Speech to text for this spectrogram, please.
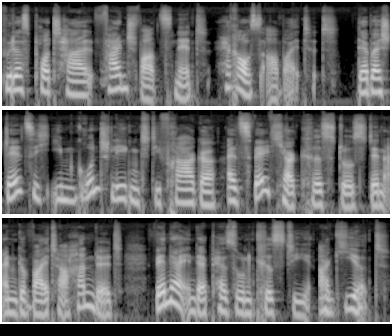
für das Portal Feinschwarznet herausarbeitet. Dabei stellt sich ihm grundlegend die Frage, als welcher Christus denn ein Geweihter handelt, wenn er in der Person Christi agiert.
